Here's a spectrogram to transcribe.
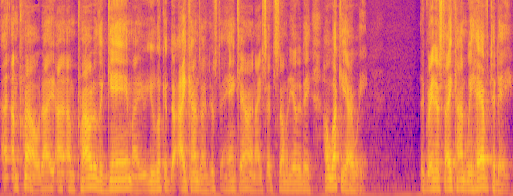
I, am proud. I, I, am proud of the game. I, you look at the icons. I'm just a Hank Aaron. I said to somebody the other day, how lucky are we? The greatest icon we have today,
